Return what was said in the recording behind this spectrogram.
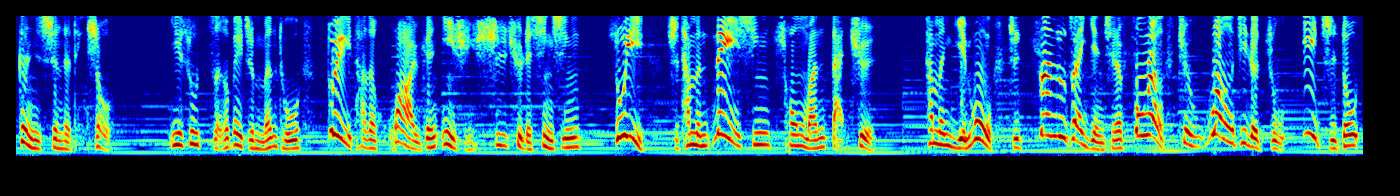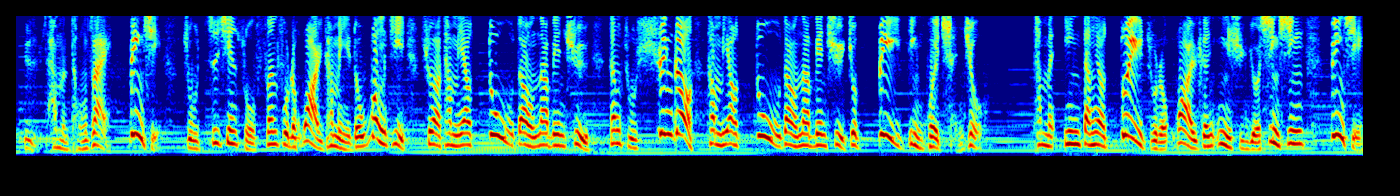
更深的领受。耶稣责备着门徒对他的话语跟应许失去了信心，所以使他们内心充满胆怯。他们眼目只专注在眼前的风浪，却忘记了主一直都与他们同在，并且主之前所吩咐的话语，他们也都忘记，说要他们要渡到那边去。当主宣告他们要渡到那边去，就必定会成就。他们应当要对主的话语跟应许有信心，并且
